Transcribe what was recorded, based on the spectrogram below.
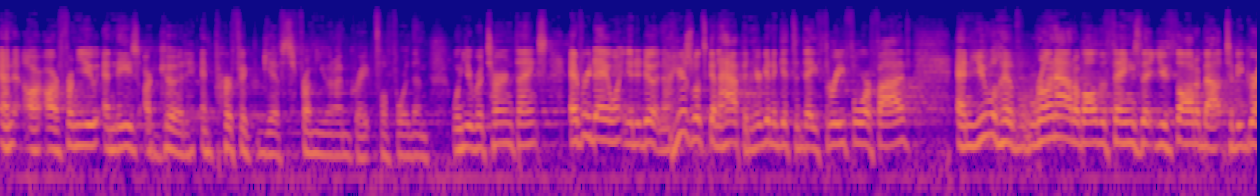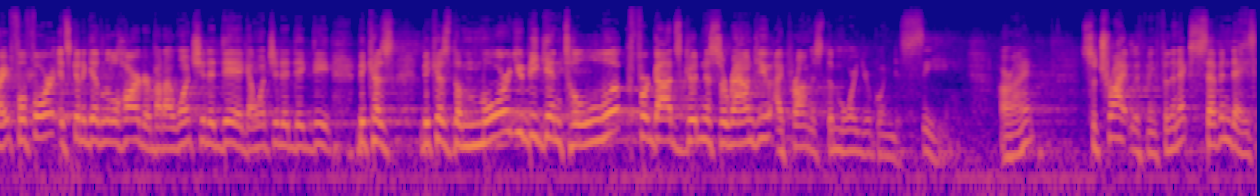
and are, are from you, and these are good and perfect gifts from you, and I'm grateful for them. Will you return thanks? Every day I want you to do it. Now, here's what's gonna happen you're gonna get to day three, four, five, and you will have run out of all the things that you thought about to be grateful for. It's gonna get a little harder, but I want you to dig. I want you to dig deep because, because the more you begin to look for God's goodness around you, I promise the more you're going to see. All right? So try it with me for the next seven days.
